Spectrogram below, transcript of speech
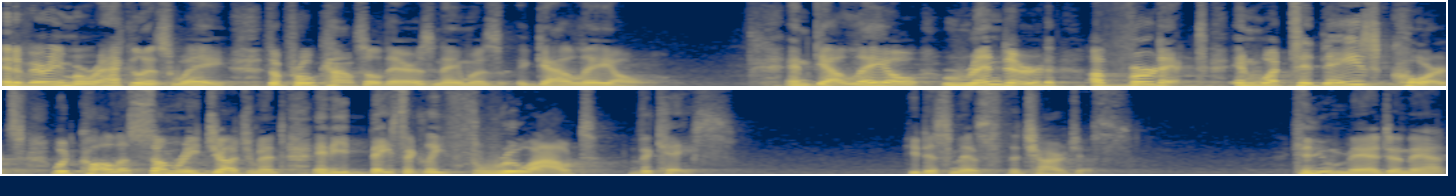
In a very miraculous way, the proconsul there, his name was Gallio. And Gallio rendered a verdict in what today's courts would call a summary judgment, and he basically threw out the case he dismissed the charges. Can you imagine that?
